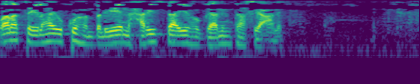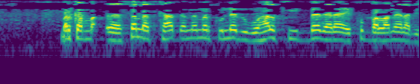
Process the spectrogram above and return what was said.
Waana ta ilaahay uu ku hambaliyey naxariista iyo hogaaminta fiicani marka sanadkaa dambe markuu nebigu halkii bedere ay ku ballameen abi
